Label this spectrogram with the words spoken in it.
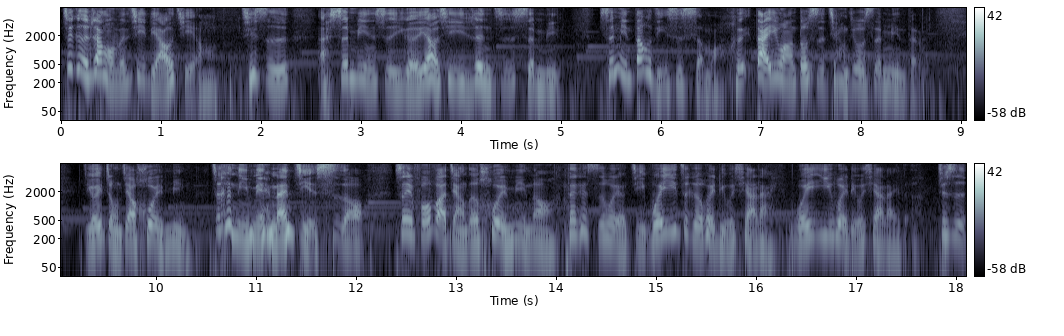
这个让我们去了解哦。其实啊，生命是一个要去认知生命。生命到底是什么？和大以往都是讲究生命的，有一种叫慧命，这个里面很难解释哦。所以佛法讲的慧命哦，那个时候有记，唯一这个会留下来，唯一会留下来的，就是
